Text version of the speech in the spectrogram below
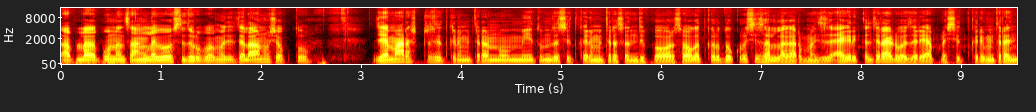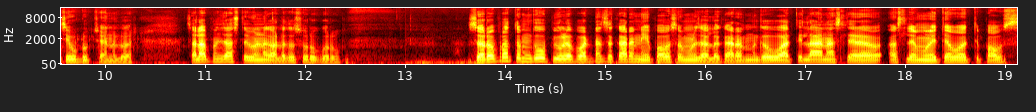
आपला पुन्हा चांगला व्यवस्थित रूपामध्ये त्याला आणू शकतो. जय महाराष्ट्र शेतकरी मित्रांनो मी तुमचा शेतकरी मित्र संदीप पवार. स्वागत करतो कृषी सल्लागार म्हणजे ॲग्रिकल्चर ॲडवायझर या आपल्या शेतकरी मित्रांचे यूट्यूब चॅनलवर चला आपण जास्त वेळ न घालवता सुरू करू. सर्वप्रथम गहू पिवळ्या पाडण्याचं कारण हे पावसामुळे झालं. कारण गहू अति लहान असल्या असल्यामुळे तेव्हा ते पाऊस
